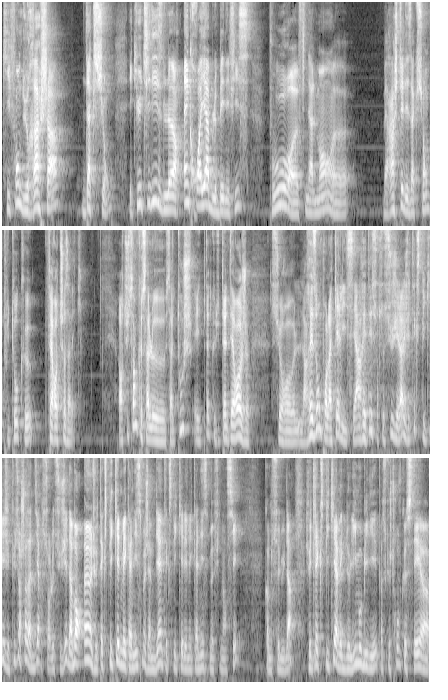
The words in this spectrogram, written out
qui font du rachat d'actions et qui utilisent leurs incroyables bénéfices pour euh, finalement euh, ben, racheter des actions plutôt que faire autre chose avec. Alors tu sens que ça le, ça le touche et peut-être que tu t'interroges sur euh, la raison pour laquelle il s'est arrêté sur ce sujet-là. Je vais t'expliquer, j'ai plusieurs choses à te dire sur le sujet. D'abord, un, je vais t'expliquer le mécanisme, j'aime bien t'expliquer les mécanismes financiers comme celui-là. Je vais te l'expliquer avec de l'immobilier parce que je trouve que c'est une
